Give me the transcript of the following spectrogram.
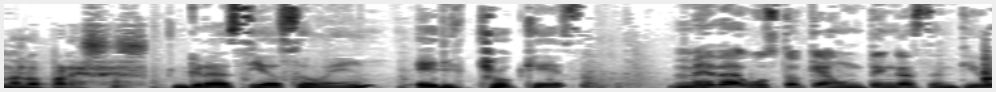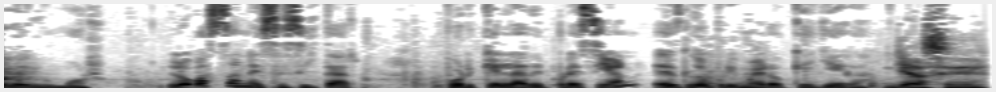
no lo pareces. Gracioso, ¿eh? El choques. Me da gusto que aún tengas sentido del humor. Lo vas a necesitar, porque la depresión es lo primero que llega. Ya sé.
